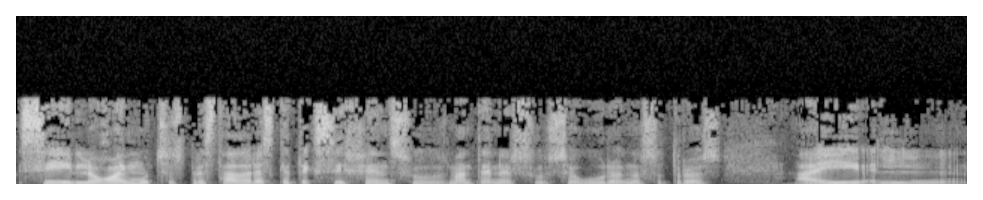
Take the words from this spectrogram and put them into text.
Sí, luego hay muchos prestadores que te exigen sus mantener sus seguros. Nosotros Ahí el,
